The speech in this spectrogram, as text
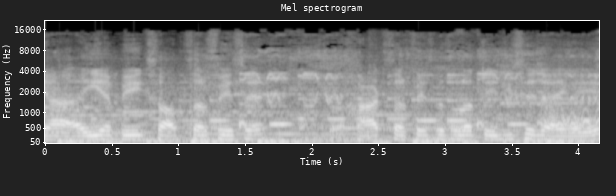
यहाँ, ये अभी एक सॉफ्ट सरफेस है तो हार्ड सरफेस पे थोड़ा तेज़ी से जाएगा ये।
